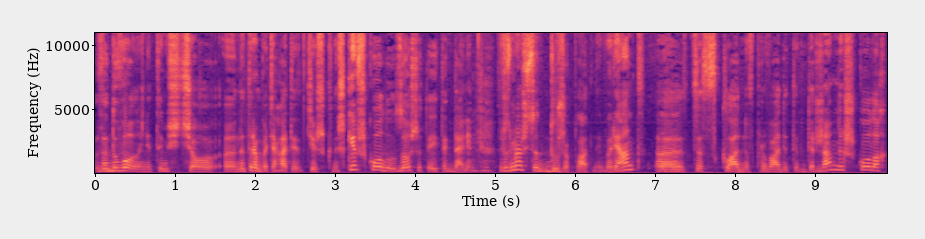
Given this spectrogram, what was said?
задоволені тим, що е, не треба тягати ті ж книжки в школу, зошити і так далі. Зрозуміло, що це дуже платний варіант. Е, Це складно впровадити в державних школах.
